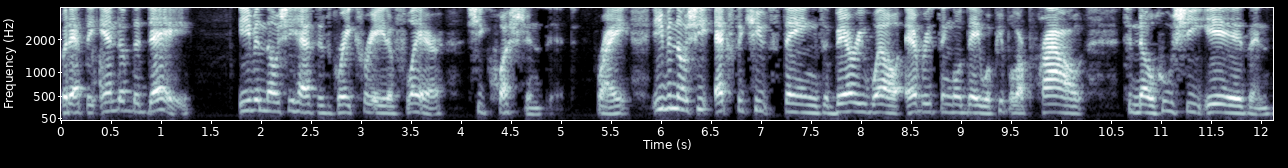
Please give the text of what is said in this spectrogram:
But at the end of the day, even though she has this great creative flair, she questions it right? Even though she executes things very well every single day where people are proud to know who she is and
